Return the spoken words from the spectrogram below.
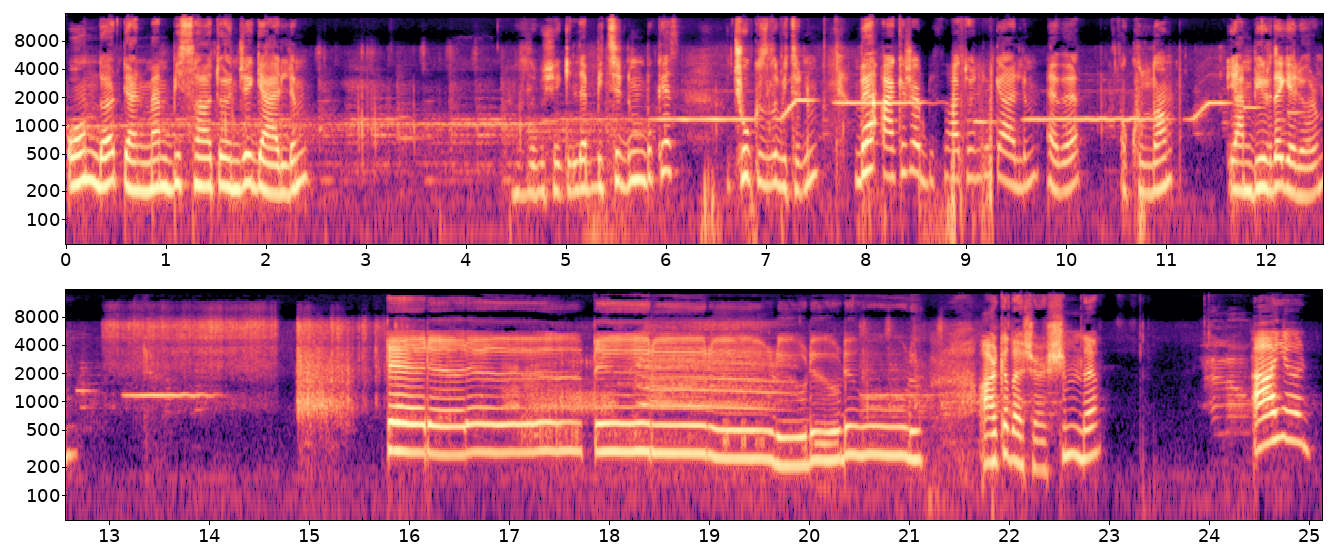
14 yani ben bir saat önce geldim. Hızlı bir şekilde bitirdim bu kez. Çok hızlı bitirdim. Ve arkadaşlar bir saat önce geldim eve okuldan. Yani birde geliyorum. Arkadaşlar şimdi Hayır.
